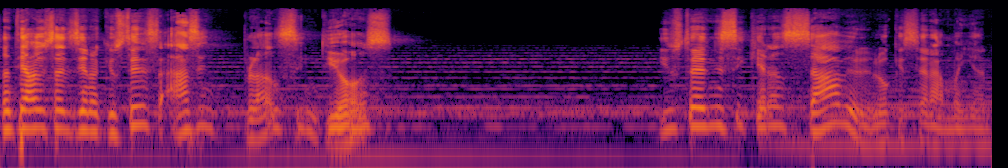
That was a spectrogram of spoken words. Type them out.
Santiago está diciendo que ustedes hacen plan sin Dios y ustedes ni siquiera saben lo que será mañana.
